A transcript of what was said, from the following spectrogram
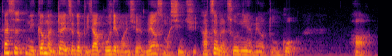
但是你根本对这个比较古典文学没有什么兴趣，那这本书你也没有读过，好，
